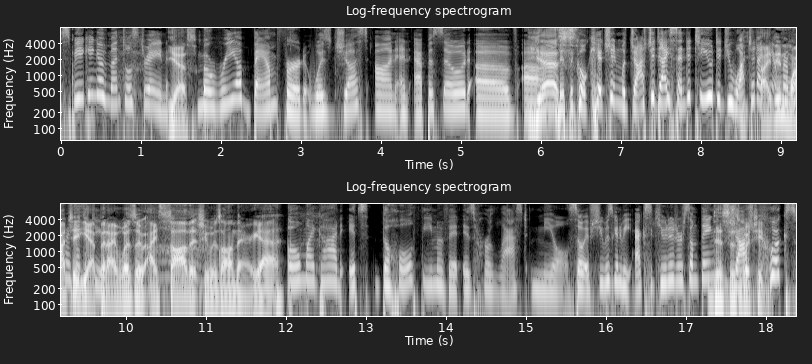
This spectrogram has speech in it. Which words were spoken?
Speaking of mental strain, Yes. Maria Bamford was just on an episode of uh, Yes. Mythical Kitchen with Josh. Did I send it to you? Did you watch it? I, can't didn't watch I it yet, but. I was. I saw that she was on there. Yeah. Oh my god, it's the whole theme of it is her last meal. So if she was going to be executed or something, This is Josh what she- cooks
